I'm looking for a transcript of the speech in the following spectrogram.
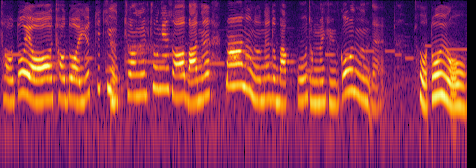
저도요. 저도 얼류티치 유치원을 통해서 많은 많은 은혜도 받고 정말 즐거웠는데. 저도요.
